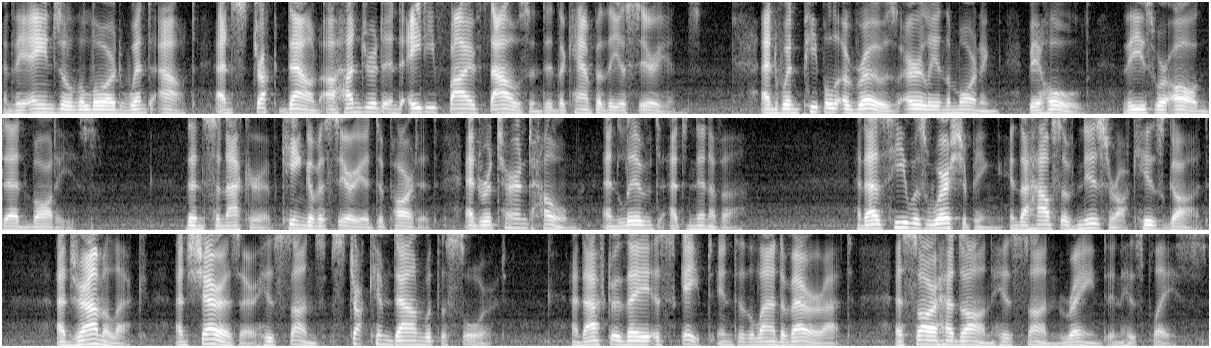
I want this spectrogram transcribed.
And the angel of the Lord went out, and struck down a hundred and eighty five thousand in the camp of the Assyrians. And when people arose early in the morning, behold, these were all dead bodies. Then Sennacherib, king of Assyria, departed, and returned home, and lived at Nineveh. And as he was worshipping in the house of Nisroch his god, Adrammelech and Sharezer his sons struck him down with the sword. And after they escaped into the land of Ararat, Esarhaddon his son reigned in his place.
